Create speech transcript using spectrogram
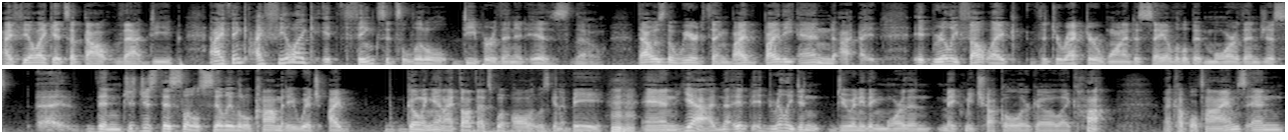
I feel like it's about that deep, and I think I feel like it thinks it's a little deeper than it is, though. That was the weird thing. By by the end, I, I, it really felt like the director wanted to say a little bit more than just uh, than just just this little silly little comedy, which I going in, I thought that's what all it was going to be. And yeah, it, it really didn't do anything more than make me chuckle or go like, huh, a couple times. And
